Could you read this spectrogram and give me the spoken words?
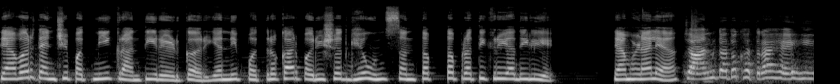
त्यावर त्यांची पत्नी क्रांती रेडकर यांनी पत्रकार परिषद घेऊन संतप्त प्रतिक्रिया दिली आहे त्या म्हणाल्या जान का तो खतरा है ही?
